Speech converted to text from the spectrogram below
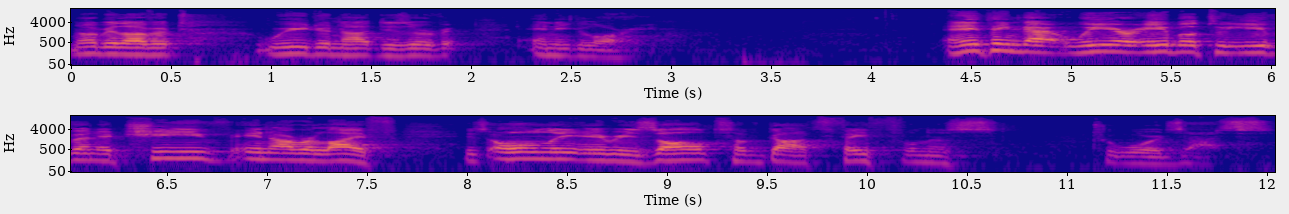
No, beloved, we do not deserve any glory. Anything that we are able to even achieve in our life is only a result of God's faithfulness towards us.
